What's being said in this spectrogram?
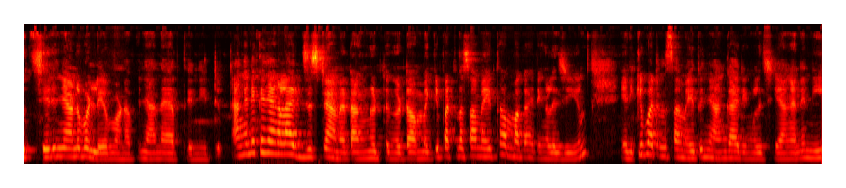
ഉച്ചരിഞ്ഞാണ് പള്ളിയിൽ പോകണം അപ്പോൾ ഞാൻ നേരത്തെ എണീറ്റും. അങ്ങനെയൊക്കെ ഞങ്ങൾ അഡ്ജസ്റ്റ് ആണ് കേട്ടോ. അങ്ങോട്ടും ഇങ്ങോട്ടും. അമ്മയ്ക്ക് പറ്റുന്ന സമയത്ത് അമ്മ കാര്യങ്ങൾ ചെയ്യും. എനിക്ക് പറ്റുന്ന സമയത്ത് ഞാൻ കാര്യങ്ങൾ ചെയ്യാം. അങ്ങനെ നീ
